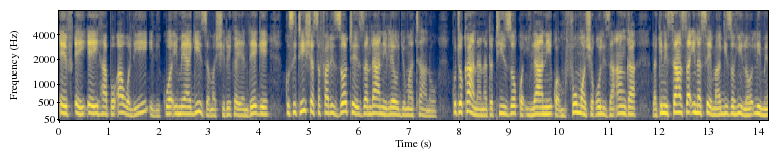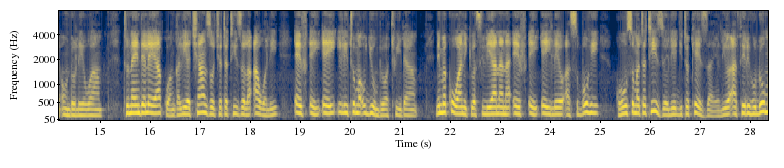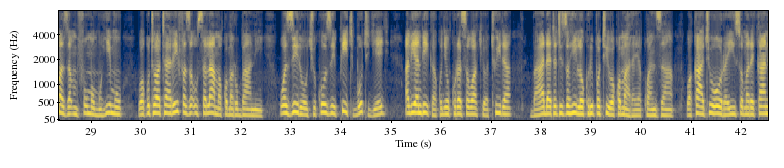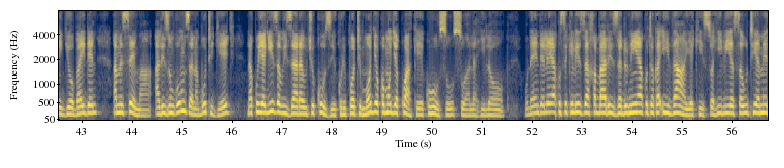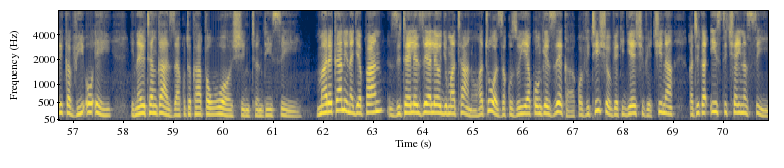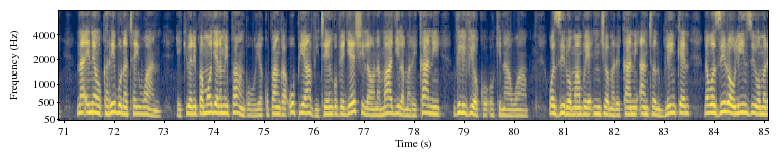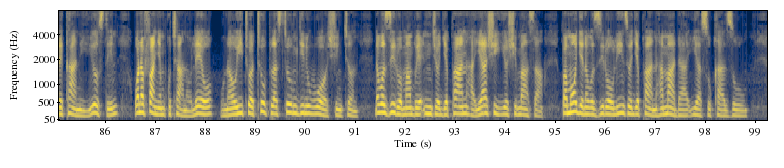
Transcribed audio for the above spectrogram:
FAA hapo awali ilikuwa imeagiza mashirika ya ndege kusitisha safari zote za ndani leo Jumatano kutokana na tatizo kwa ilani kwa mfumo wa shughuli za anga, lakini sasa inasema agizo hilo limeondolewa. Tunaendelea kuangalia chanzo cha tatizo la awali, FAA ilituma ujumbe wa Twitter. Nimekuwa nikiwasiliana na FAA leo asubuhi kuhusu matatizo yaliyojitokeza yaliyoathiri huduma za mfumo muhimu wa kutoa taarifa za usalama kwa marubani, waziri wa uchukuzi Pete Buttigieg aliandika kwenye ukurasa wake wa Twitter baada ya tatizo hilo kuripotiwa kwa mara ya kwanza. Wakati huo rais wa Marekani Joe Biden amesema alizungumza na Buttigieg na kuiagiza wizara ya uchukuzi kuripoti moja kwa moja kwake kuhusu suala hilo. Unaendelea kusikiliza habari za dunia kutoka idhaa ya Kiswahili ya Sauti ya Amerika, VOA, inayotangaza kutoka hapa Washington DC. Marekani na Japan zitaelezea leo Jumatano hatua za kuzuia kuongezeka kwa vitisho vya kijeshi vya China katika East China Sea na eneo karibu na Taiwan, ikiwa ni pamoja na mipango ya kupanga upya vitengo vya jeshi la wanamaji la Marekani vilivyoko Okinawa. Waziri wa mambo ya nje wa Marekani Anton Blinken na waziri wa ulinzi wa Marekani Austin wanafanya mkutano leo unaoitwa 2+2 mjini Washington na waziri wa mambo ya nje wa Japan Hayashi Yoshimasa pamoja na waziri wa ulinzi wa Japan Hamada Yasukazu.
